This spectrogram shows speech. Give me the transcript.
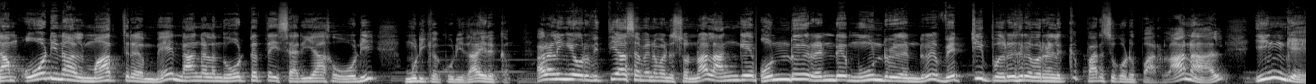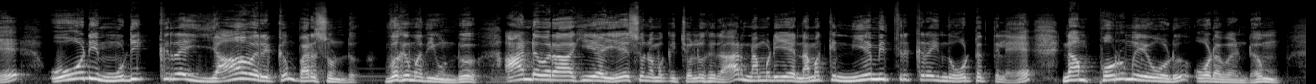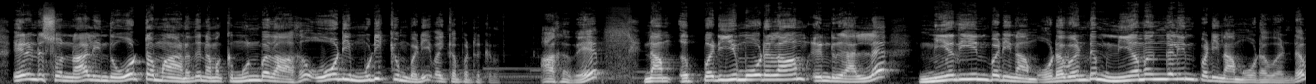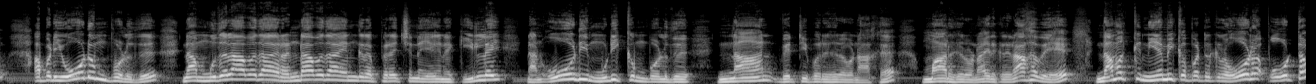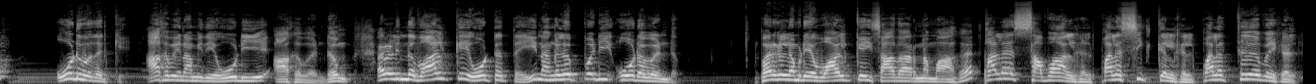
நாம் ஓடினால் மாத்திரமே நாங்கள் அந்த ஓட்டத்தை சரியாக ஓடி முடிக்கக்கூடியதாக இருக்கும். ஆனால் இங்கே ஒரு வித்தியாசம் என்னவென்று சொன்னால் அங்கே ஒன்று ரெண்டு மூன்று என்று வெற்றி பெறுகிறவர்களுக்கு பரிசு கொடுப்பார்கள். ஆனால் இங்கே ஓடி முடிக்கிற யாவருக்கும் பரிசு உண்டு வெகுமதி உண்டு. ஆண்டவராகிய இயேசு நமக்கு சொல்லுகிறார் நம்முடைய நமக்கு நியமித்திருக்கிற இந்த ஓட்டத்திலே நாம் பொறுமையோடு ஓட வேண்டும். ஏனென்று சொன்னால் இந்த ஓட்டமானது நமக்கு முன்பதாக ஓடி முடிக்கும்படி வைக்கப்பட்டிருக்கிறது. ஆகவே நாம் எப்படியும் ஓடலாம் என்று அல்ல நியதியின்படி நாம் ஓட வேண்டும் நியமங்களின்படி நாம் ஓட வேண்டும். அப்படி ஓடும் பொழுது நாம் முதலாவதா ரெண்டாவதா என்கிற பிரச்சனை எனக்கு இல்லை. நான் ஓடி முடிக்கும் பொழுது நான் வெற்றி பெறுகிறவனாக மாறுகிறவனாக இருக்கிறேன். ஆகவே நமக்கு நியமிக்கப்பட்டிருக்கிற ஓட ஓட்டம் ஓடுவதற்கே. ஆகவே நாம் இதை ஓடியே ஆக வேண்டும். அதனால் இந்த வாழ்க்கை ஓட்டத்தை நாங்கள் எப்படி ஓட வேண்டும்? பாருங்கள் நம்முடைய வாழ்க்கை சாதாரணமாக பல சவால்கள் பல சிக்கல்கள் பல தேவைகள்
